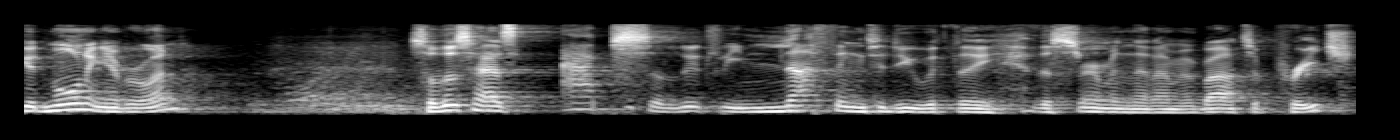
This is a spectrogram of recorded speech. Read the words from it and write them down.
Good morning, everyone. So, this has absolutely nothing to do with the, the sermon that I'm about to preach.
